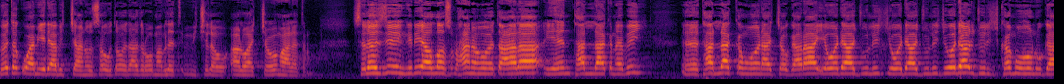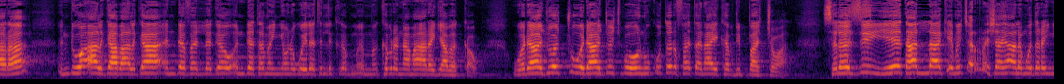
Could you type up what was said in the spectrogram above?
በተቋ ሜዳ ብቻ ነው ሰው ተወዳድሮ መብለጥ የሚችለው አሏቸው ማለት ነው። ስለዚህ እንግዲህ አላህ ስብሓናሁ ወተላ ይህን ታላቅ ነቢይ ታላቅ ከመሆናቸው ጋራ የወዳጁ ልጅ የወዳጁ ልጅ የወዳጁ ልጅ ከመሆኑ ጋራ እንዲሁ አልጋ በአልጋ እንደፈለገው እንደተመኘው ነው ወይ ለትልቅ ክብርና ማዕረግ ያበቃው? ወዳጆቹ ወዳጆች በሆኑ ቁጥር ፈተና ይከብድባቸዋል። ስለዚህ ይህ ታላቅ የመጨረሻ የዓለም ወደረኛ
